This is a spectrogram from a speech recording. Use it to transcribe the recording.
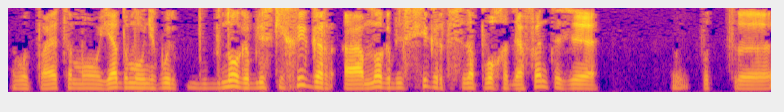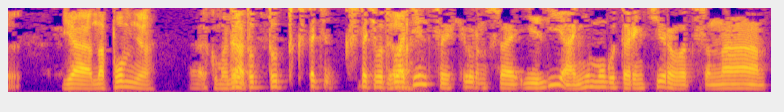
вот, поэтому я думаю, у них будет много близких игр, а много близких игр это всегда плохо для фэнтези. Вот э, я напомню такой Да, тут, тут кстати, кстати, вот Да. владельцы Хернса и Ли, они могут ориентироваться на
